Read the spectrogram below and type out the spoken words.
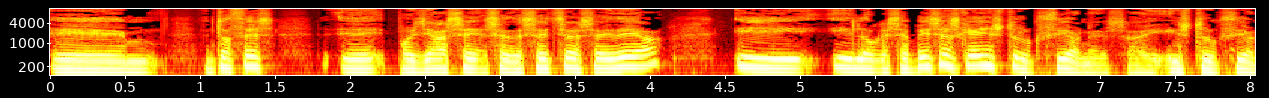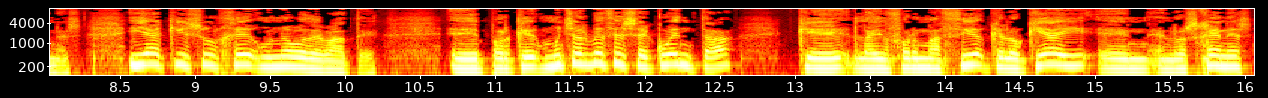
eh, entonces, eh, pues ya se, se, desecha esa idea y, y, lo que se piensa es que hay instrucciones, hay instrucciones. Y aquí surge un nuevo debate, eh, porque muchas veces se cuenta que la información, que lo que hay en, en los genes,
